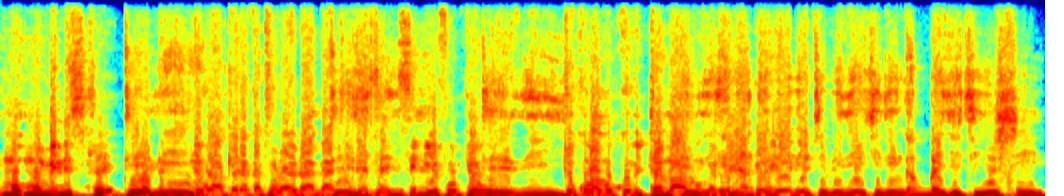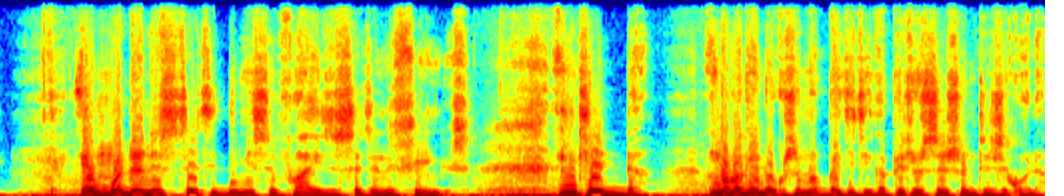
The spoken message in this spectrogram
Mu ministry? Newakera kati olwayo naga nti cdf Teri. tukuba bukubi era ebyo tebiri ekiringa budget. You see a modern state demystifies certain things. Nti edda nga bagenda okusoma budget nga petrol station tezikola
